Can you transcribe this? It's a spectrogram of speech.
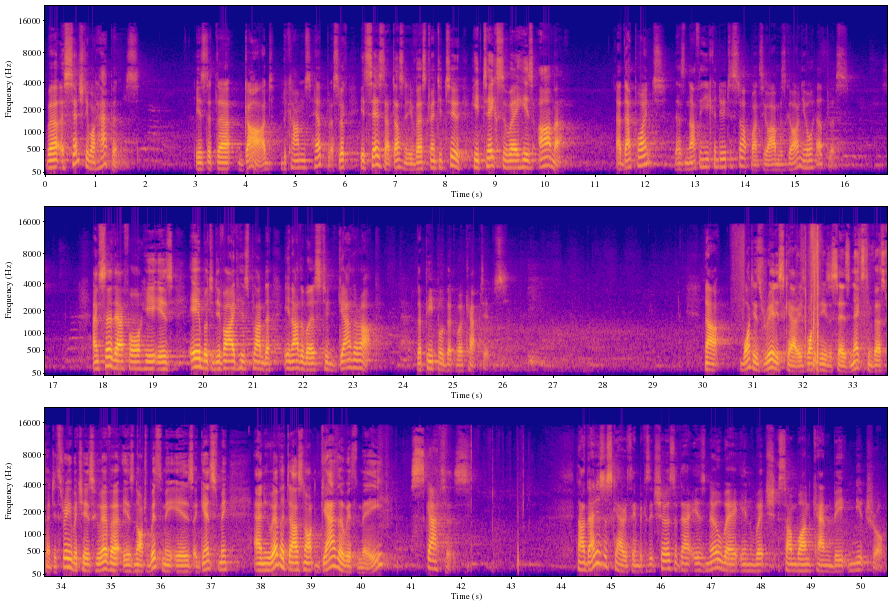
well, essentially what happens is that the guard becomes helpless. Look, it says that, doesn't it, in verse 22? He takes away his armor. At that point, there's nothing he can do to stop. Once your arm is gone, you're helpless. And so, therefore, he is able to divide his plunder. In other words, to gather up the people that were captives. Now, what is really scary is what Jesus says next in verse 23, which is, Whoever is not with me is against me, and whoever does not gather with me scatters. Now, that is a scary thing because it shows that there is no way in which someone can be neutral.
